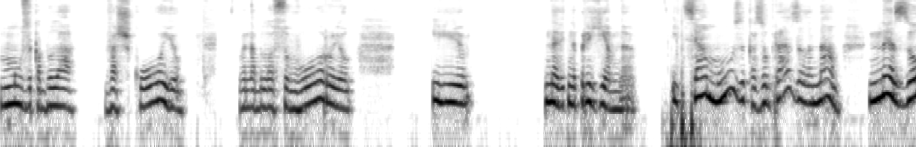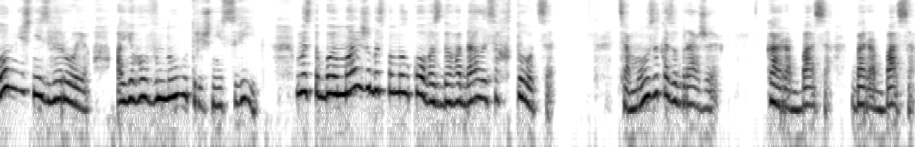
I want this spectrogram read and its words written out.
Музика була важкою, вона була суворою і навіть неприємною. І ця музика зобразила нам не зовнішність героя, а його внутрішній світ. Ми з тобою майже безпомилково здогадалися, хто це. Ця музика зображує Карабаса Барабаса.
